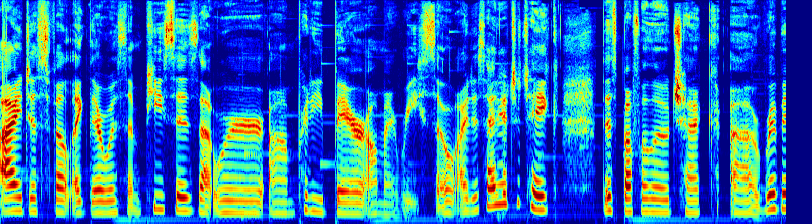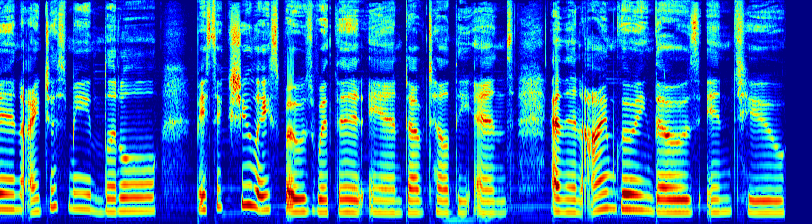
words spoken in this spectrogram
I just felt like there was some pieces that were um, pretty bare on my wreath. So I decided to take this buffalo check uh, ribbon. I just made little basic shoelace bows with it and dovetailed the ends and then I'm gluing those into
